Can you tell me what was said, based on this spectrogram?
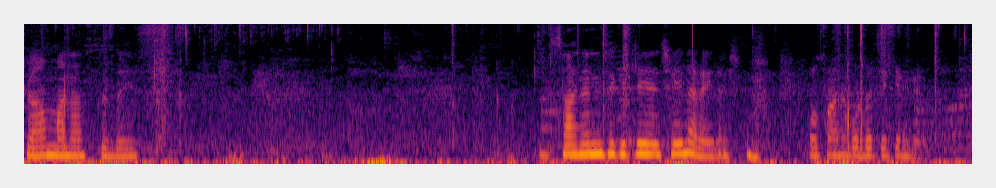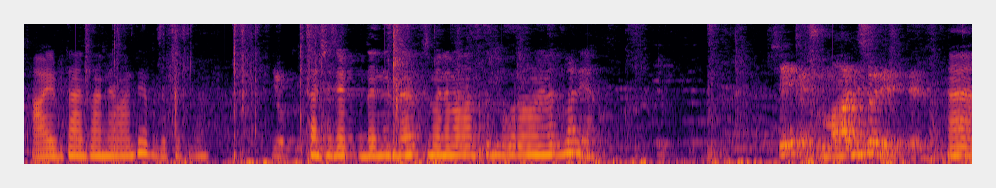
Şu an manastırdayız. Sahnenin çekildiği şey nereydi aşkım? O sahne burada çekilmiyor. Hayır bir tane sahne vardı ya burada çekilen. Yok Taşacak bu denizler Sümele Manastırı'nda horon oynadılar ya. Şey mi şu mani söyledikleri. He.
